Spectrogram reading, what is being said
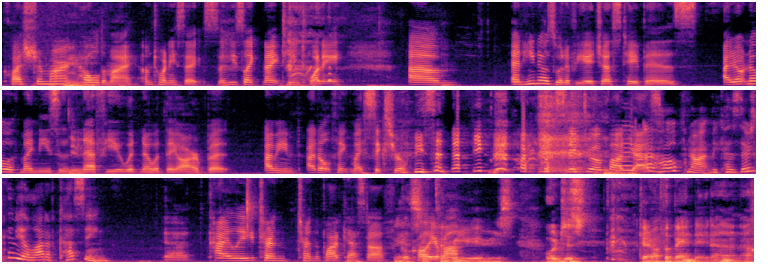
question mark Hmm. how old am i i'm 26 so he's like 19 20 um and he knows what a vhs tape is i don't know if my niece and Yeah. nephew would know what they are but I mean, I don't think my six-year-old niece and nephew are listening to a podcast. I hope not, because there's going to be a lot of cussing. Yeah, Kylie, turn turn the podcast off. yeah, Go so call your cover mom, your ears, or just tear off the band-aid. I don't know.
